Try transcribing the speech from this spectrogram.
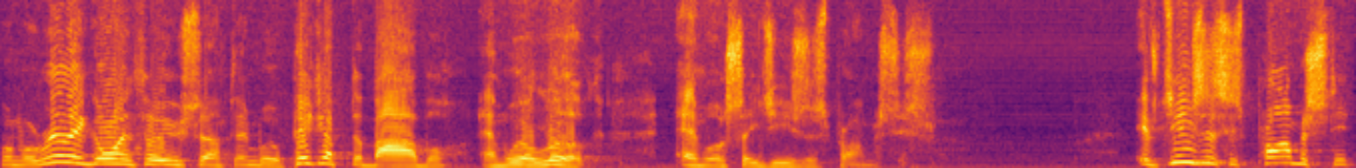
when we're really going through something, we'll pick up the Bible and we'll look and we'll see Jesus' promises? If Jesus has promised it,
